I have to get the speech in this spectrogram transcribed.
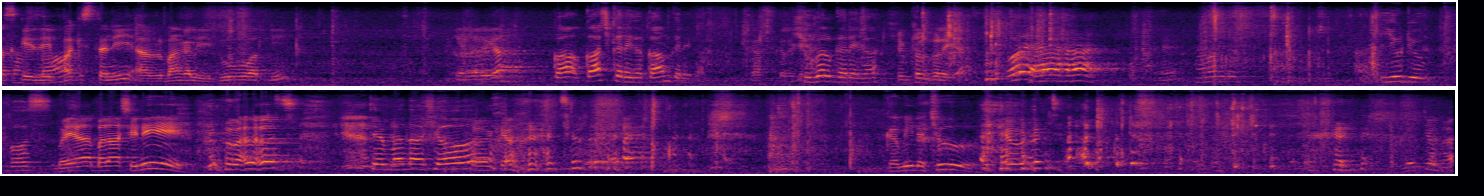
আজকে যে পাকিস্তানি আর বাঙালি দু আদমি क्या करेगा का, काश करेगा काम करेगा काश करेगा शुगल करेगा शुक्र करेगा ओए हाँ हाँ YouTube boss. Baya Balasini. Balos. Kemanasyo. Kemanasyo. Kami na chu. Kami na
